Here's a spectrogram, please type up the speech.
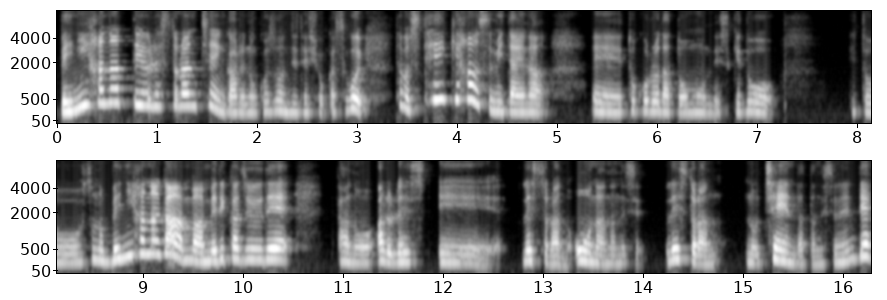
ベニハナっていうレストランチェーンがあるのご存知でしょうか？すごい、多分ステーキハウスみたいな、えー、ところだと思うんですけど、えっと、そのベニハナが、まあ、アメリカ中で、あの、あるレス、えー、レストランのオーナーなんですよ。レストランのチェーンだったんですよね。で、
